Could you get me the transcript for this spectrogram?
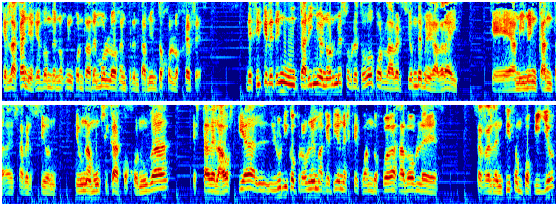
que es la caña, que es donde nos encontraremos los enfrentamientos con los jefes. Decir que le tengo un cariño enorme, sobre todo por la versión de Mega Drive, que a mí me encanta esa versión. Tiene una música cojonuda, está de la hostia. El único problema que tiene es que cuando juegas a dobles se ralentiza un poquillo,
